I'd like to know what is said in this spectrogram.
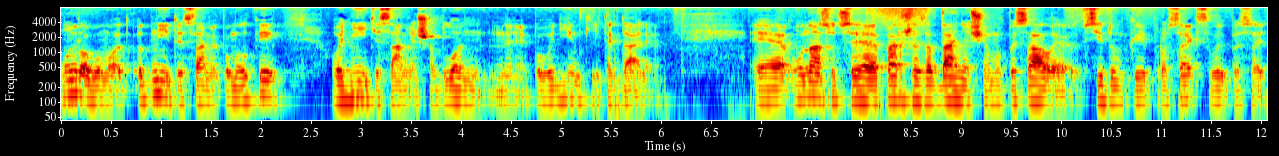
ми робимо одні й ті самі помилки, одні й ті самі шаблони поведінки і так далі. Е, у нас оце перше завдання, що ми писали, всі думки про секс виписати,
